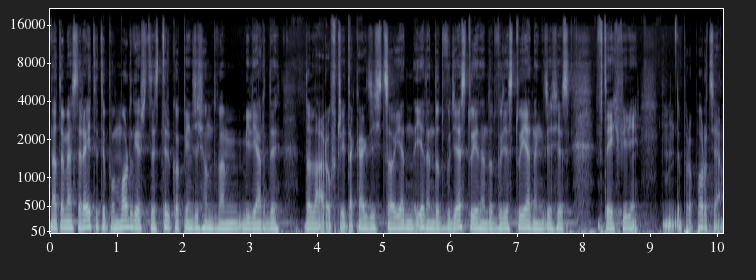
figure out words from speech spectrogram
Natomiast rejty typu mortgage to jest tylko 52 miliardy dolarów, czyli taka gdzieś co 1, 1 do 20, 1 do 21 gdzieś jest w tej chwili mm, proporcja.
